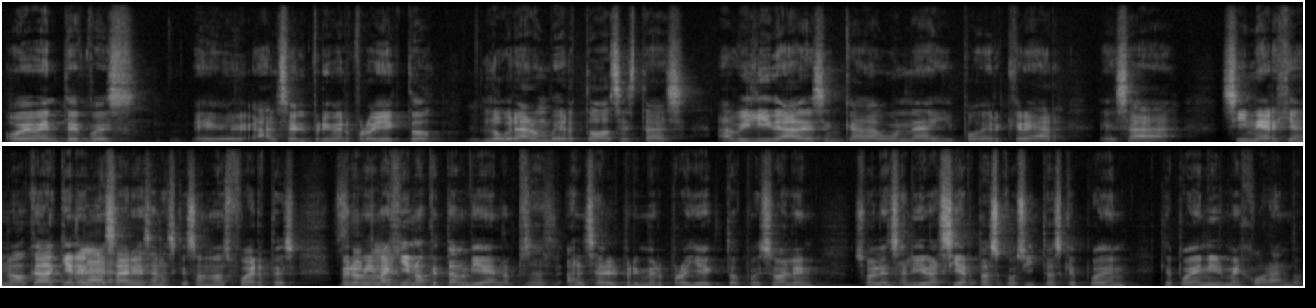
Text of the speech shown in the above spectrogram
Obviamente pues eh, al ser el primer proyecto, lograron ver todas estas habilidades en cada una y poder crear esa sinergia, ¿no? Cada quien en las áreas en las que son más fuertes. Pero me imagino que también, pues, al, ser el primer proyecto, pues suelen, suelen salir a ciertas cositas que pueden, que pueden ir mejorando.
